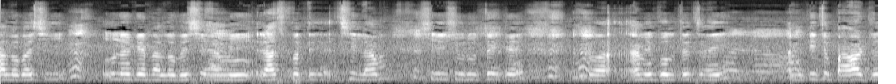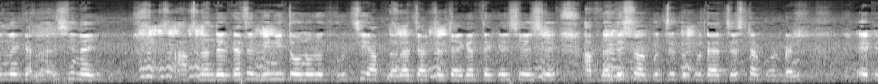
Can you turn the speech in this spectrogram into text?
ভালোবাসি। ওনাকে ভালোবেসে আমি রাজপথে ছিলাম সেই শুরু থেকে। তো আমি বলতে চাই, আমি কিছু পাওয়ার জন্য কেন আসি নাই? আপনাদের কাছে বিনীত অনুরোধ করছি, আপনারা যার যার জায়গা থেকে এসে এসে আপনাদের সর্বোচ্চটুকু দেওয়ার চেষ্টা করবেন। এটা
